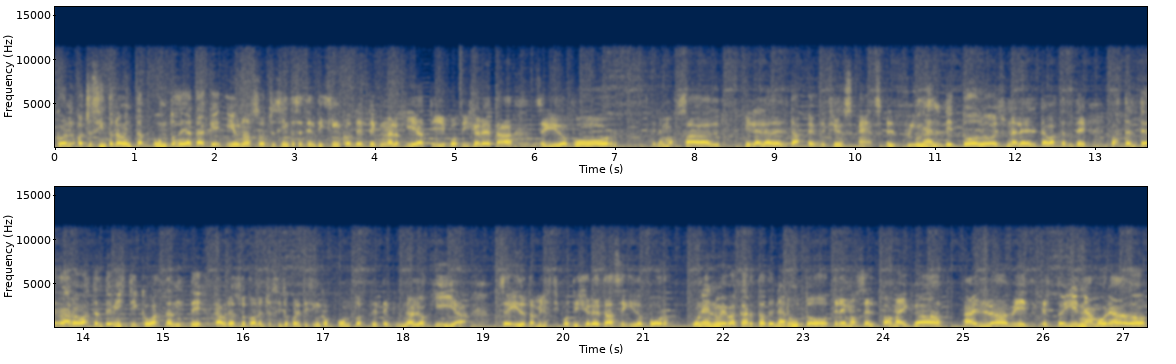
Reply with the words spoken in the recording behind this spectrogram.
con 890 puntos de ataque y unos 875 de tecnología tipo tijereta, seguido por tenemos al el ala delta Everything's Ends, el final de todo, es un ala delta bastante, bastante raro, bastante místico, bastante escabroso con 845 puntos de tecnología. Seguido también es tipo tijereta, seguido por una nueva carta de Naruto. Tenemos el Oh my god, I love it, estoy enamorado.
